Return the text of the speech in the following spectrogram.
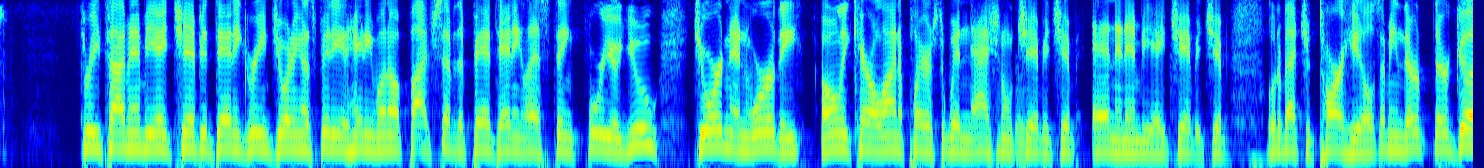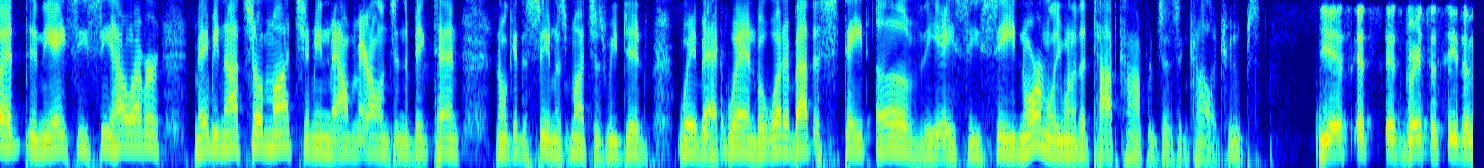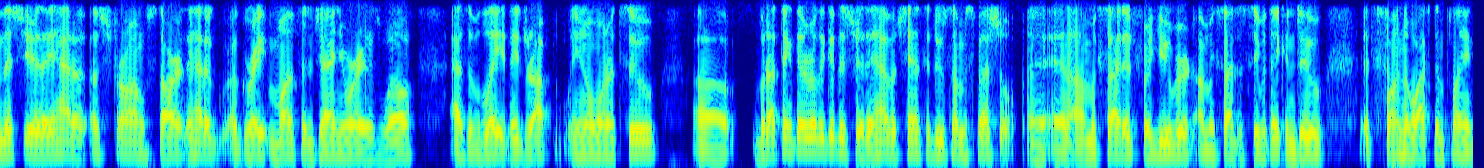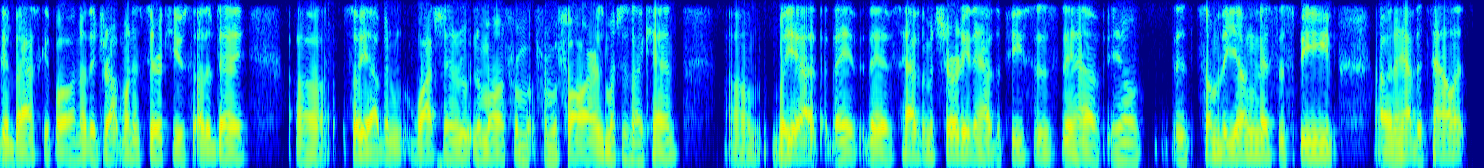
Three-time NBA champion Danny Green joining us. Vinny and Haynie one up five seven. The fan. Danny, last thing for you. You, Jordan, and Worthy Only Carolina players to win national hmm. championship and an NBA championship. What about your Tar Heels? I mean, they're they're good in the ACC. However, maybe not so much. I mean, Mount Maryland's in the Big Ten. I don't get to see them as much as we did way back when. But what about the state of the ACC? Normally, one of the top conferences in college hoops. Yeah, it's it's it's great to see them this year. They had a, a strong start. They had a, a great month in January as well. As of late, they dropped you know one or two. Uh, but I think they're really good this year. They have a chance to do something special, and, and I'm excited for Hubert. I'm excited to see what they can do. It's fun to watch them playing good basketball. I know they dropped one in Syracuse the other day. Uh, so yeah, I've been watching and rooting them on from from afar as much as I can. Um, but yeah, they they have the maturity, they have the pieces, they have you know the, some of the youngness, the speed, uh, they have the talent.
